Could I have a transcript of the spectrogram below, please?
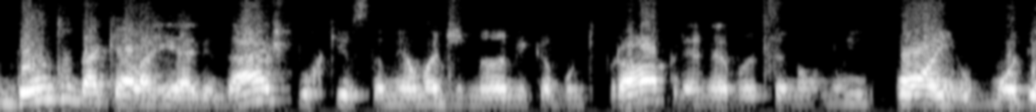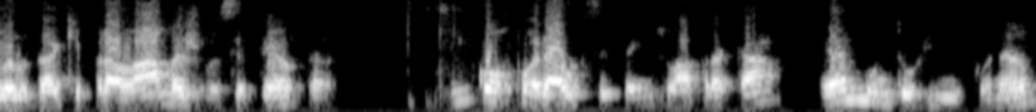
dentro daquela realidade, porque isso também é uma dinâmica muito própria, né? Você não, não impõe o modelo daqui para lá, mas você tenta incorporar o que você tem de lá para cá. É muito rico, né?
